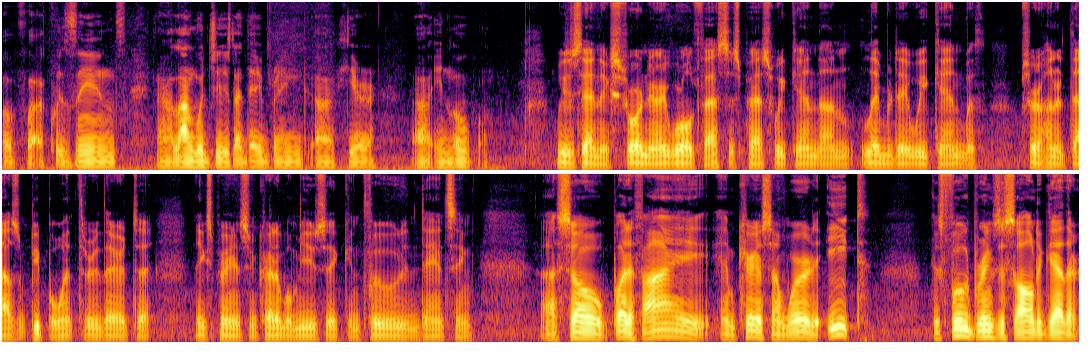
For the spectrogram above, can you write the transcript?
of uh, cuisines, uh, languages that they bring here in Louisville. We just had an extraordinary World Fest this past weekend on Labor Day weekend with, I'm sure, 100,000 people went through there to experience incredible music and food and dancing. Uh, so, but if I am curious on where to eat, because food brings us all together,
